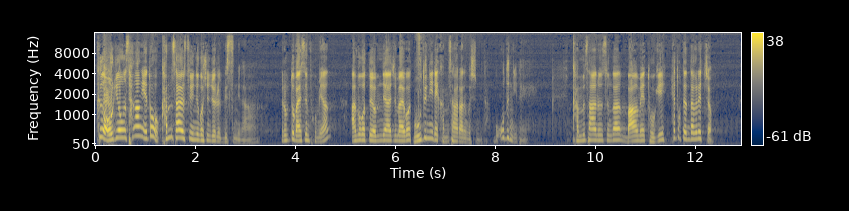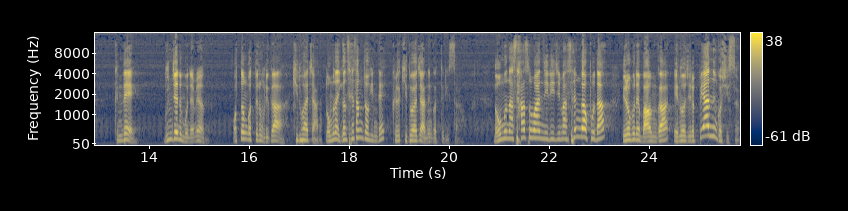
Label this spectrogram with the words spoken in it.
그 어려운 상황에도 감사할 수 있는 것인 줄을 믿습니다. 여러분 또 말씀 보면 아무것도 염려하지 말고 모든 일에 감사하라는 것입니다. 모든 일에. 감사하는 순간 마음의 독이 해독된다 그랬죠. 근데 문제는 뭐냐면 어떤 것들은 우리가 기도하지 않아. 너무나 이건 세상적인데 그래서 기도하지 않는 것들이 있어요. 너무나 사소한 일이지만 생각보다 여러분의 마음과 에너지를 빼앗는 것이 있어요.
